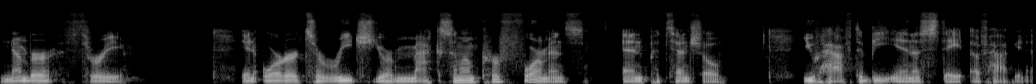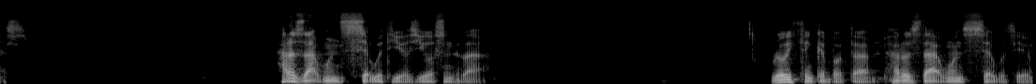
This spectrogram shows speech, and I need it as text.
Number three, in order to reach your maximum performance and potential, you have to be in a state of happiness. How does that one sit with you as you listen to that? Really think about that. How does that one sit with you?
